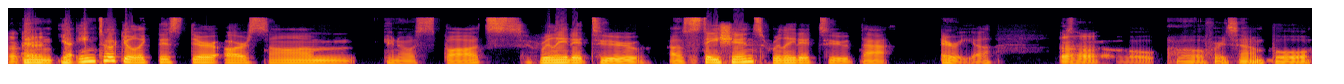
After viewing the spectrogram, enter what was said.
Okay. And yeah, in Tokyo, like this, there are some you know spots related to uh, stations related to that area. uh-huh. So, oh, for example,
